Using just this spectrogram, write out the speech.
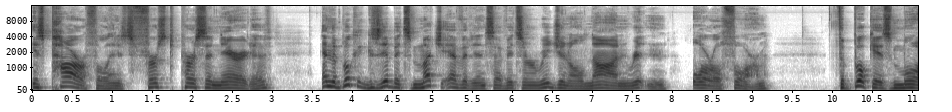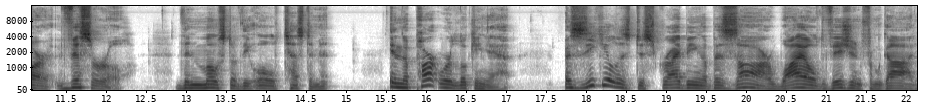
is powerful in its first person narrative, and the book exhibits much evidence of its original non written oral form. The book is more visceral than most of the Old Testament in the part we're looking at, Ezekiel is describing a bizarre, wild vision from God.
